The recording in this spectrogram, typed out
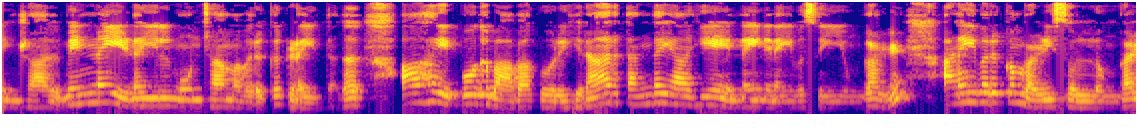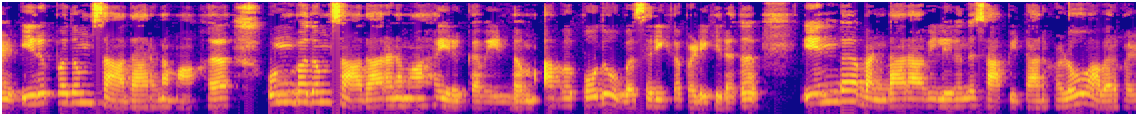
என்றால் வெண்ணை இடையில் மூன்றாம் அவருக்கு கிடைத்தது. ஆக இப்போது பாபா கூறுகிறார் தந்தையாகிய என்னை நினைவு செய்யுங்கள். அனைவருக்கும் வழி சொல்லுங்கள். இருப்பதும் சாதாரணமாக உண்பதும் சாதாரணமாக இருக்க வேண்டும். அவ்வப்போது உபசரிக்கப்படுகிறது. எந்த பண்டாராவிலிருந்து சாப்பிட்டார்களோ அவர்கள்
